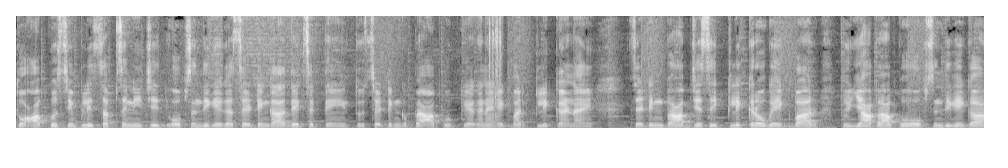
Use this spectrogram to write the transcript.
तो आपको सिंपली सबसे नीचे ऑप्शन दिखेगा सेटिंग का, देख सकते हैं। तो सेटिंग पे आपको क्या करना है? एक बार क्लिक करना है। सेटिंग पे आप जैसे क्लिक करोगे एक बार तो यहाँ पे आपको ऑप्शन दिखेगा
